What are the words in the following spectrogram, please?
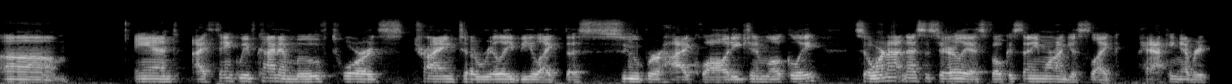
Um, and I think we've kind of moved towards trying to really be like the super high quality gym locally. So we're not necessarily as focused anymore on just like packing every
